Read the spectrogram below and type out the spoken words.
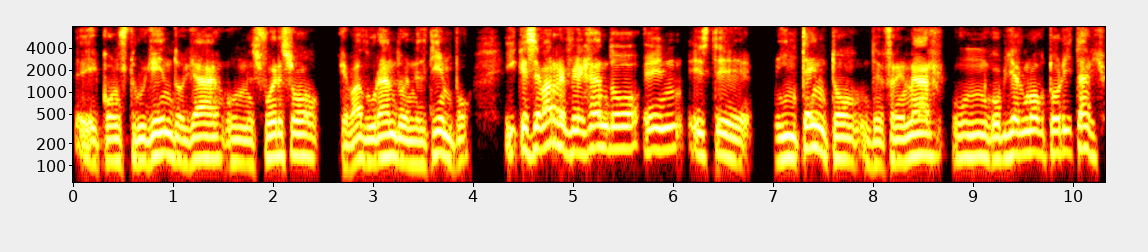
eh, construyendo ya un esfuerzo que va durando en el tiempo y que se va reflejando en este intento de frenar un gobierno autoritario.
